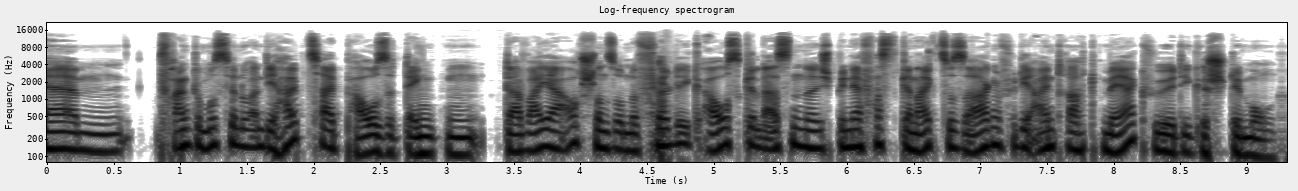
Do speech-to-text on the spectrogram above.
Ähm, Frank, du musst ja nur an die Halbzeitpause denken. Da war ja auch schon so eine völlig ausgelassene, ich bin ja fast geneigt zu sagen, für die Eintracht merkwürdige Stimmung.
